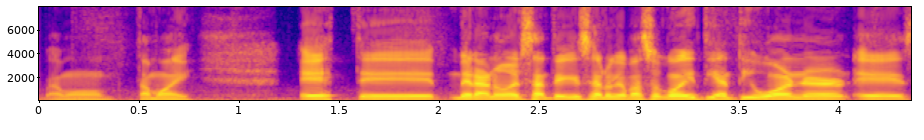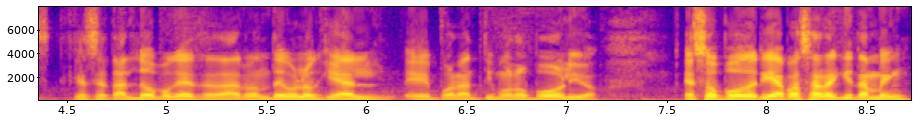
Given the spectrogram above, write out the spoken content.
vamos, estamos ahí. Este, mira, Noel Santiago dice, lo que pasó con AT&T Warner es que se tardó porque trataron de bloquear eh, por antimonopolio. Eso podría pasar aquí también,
